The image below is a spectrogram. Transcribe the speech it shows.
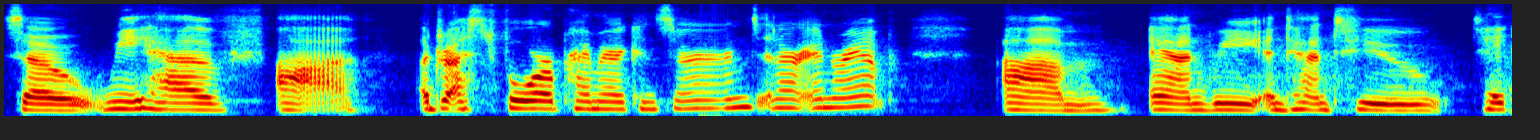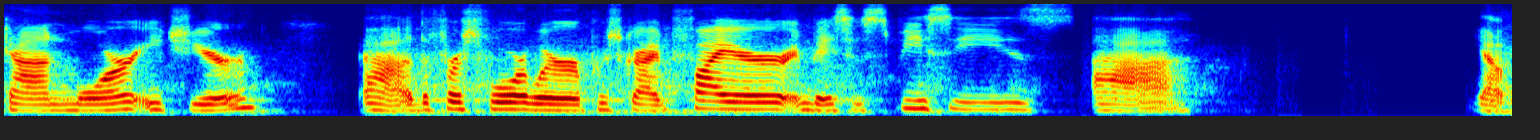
so we have uh, addressed four primary concerns in our INRMP, um, and we intend to take on more each year. Uh, the first four were prescribed fire, invasive species. Uh, yep,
